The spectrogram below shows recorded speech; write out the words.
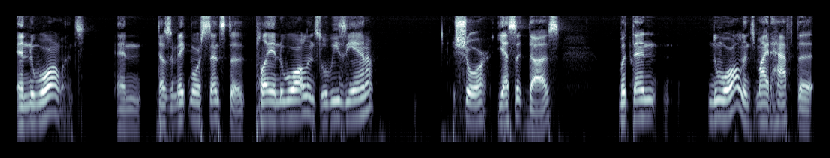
in New Orleans. And does it make more sense to play in New Orleans, Louisiana? Sure, yes, it does. But then New Orleans might have to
